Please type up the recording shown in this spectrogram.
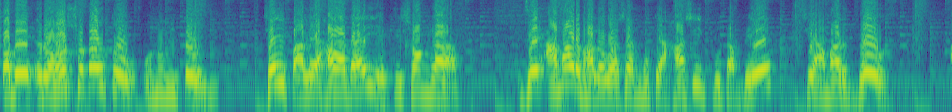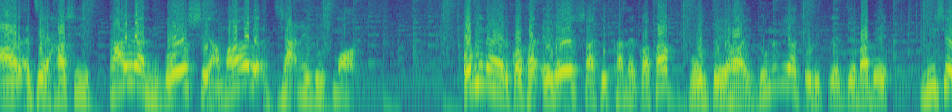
তবে রহস্যটাও তো অনুমিতই। সেই পালে হাওয়া দেয় একটি সংলাপ। যে আমার ভালোবাসার মুখে হাসি ফুটাবে, সে আমার দোস্ত আর যে হাসি কায়রা নিব, সে আমার জানে দুশ্মন। অভিনয়ের কথা এলে শাকিব খানের কথা বলতে হয়। দুলুমিয়া চরিত্রে যেভাবে মিশে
